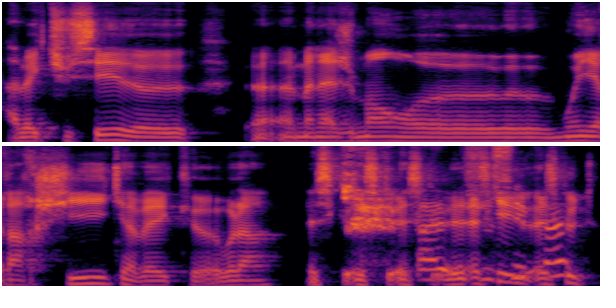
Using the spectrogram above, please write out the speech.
avec tu sais, un management moins hiérarchique, avec voilà. Est-ce que, est-ce que, est-ce que, est-ce que, est-ce que tu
